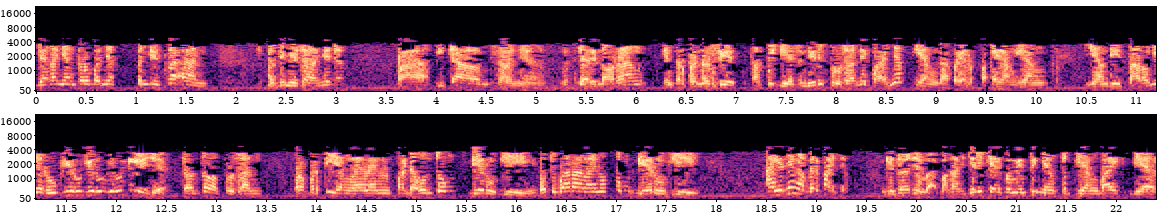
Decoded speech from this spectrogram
Jangan yang terlalu banyak pencitraan seperti misalnya Pak Ical misalnya ngajarin orang entrepreneurship tapi dia sendiri perusahaannya banyak yang nggak bayar yang yang yang ditaruhnya rugi rugi rugi rugi aja. Contoh perusahaan properti yang lain-lain pada untung dia rugi. Batu bara lain untung dia rugi. Akhirnya nggak bayar pajak. Gitu aja mbak. Makasih jadi cari pemimpin yang yang baik biar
